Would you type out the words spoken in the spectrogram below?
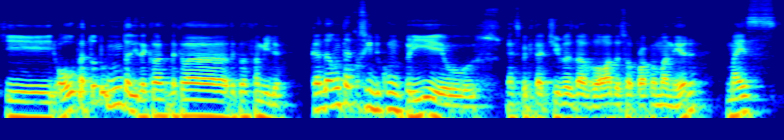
que ou para todo mundo ali daquela, daquela, daquela família. Cada um tá conseguindo cumprir os, as expectativas da avó da sua própria maneira, mas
